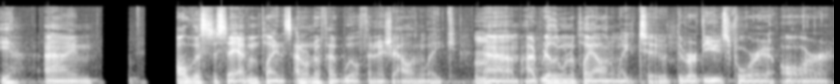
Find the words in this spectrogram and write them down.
yeah, I'm all this to say, I've been playing this. I don't know if I will finish Alan Wake. Um, I really want to play Alan Wake too. The reviews for it are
